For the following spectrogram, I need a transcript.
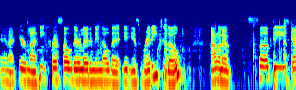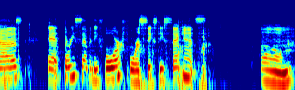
And I hear my heat press over there letting me know that it is ready to go. I'm going to sub these guys at 374 for 60 seconds. Um,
